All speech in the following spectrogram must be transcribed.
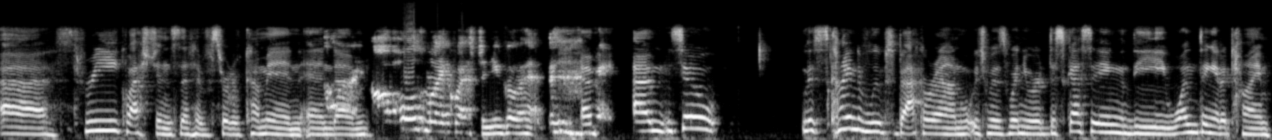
uh, three questions that have sort of come in, and right, um, I'll hold my question. You go ahead. okay. Um, so this kind of loops back around, which was when you were discussing the one thing at a time.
